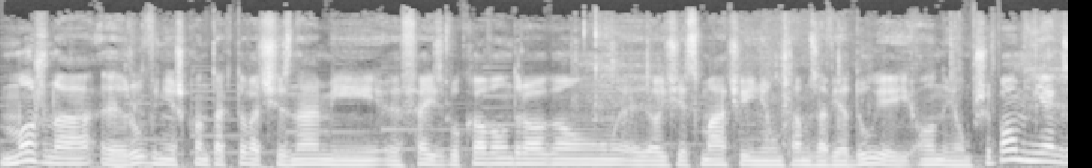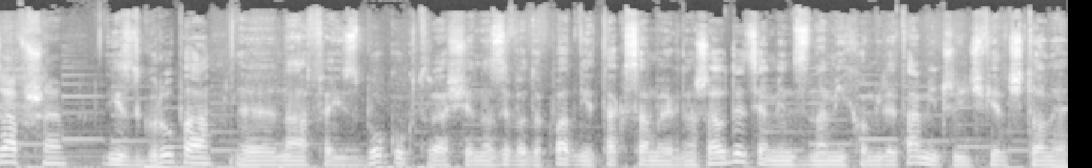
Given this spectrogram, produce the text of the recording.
Można e, również kontaktować się z nami e, facebookową drogą. E, ojciec Maciej nią tam zawiaduje i on ją przypomni jak zawsze. Jest grupa na Facebooku, która się nazywa dokładnie tak samo jak nasza audycja, między nami homiletami, czyli ćwierć tony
